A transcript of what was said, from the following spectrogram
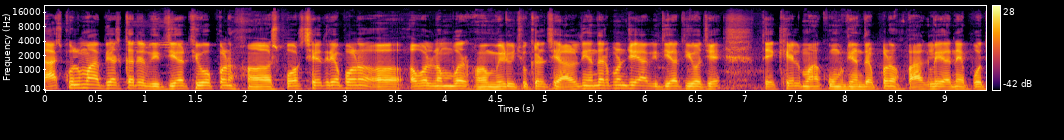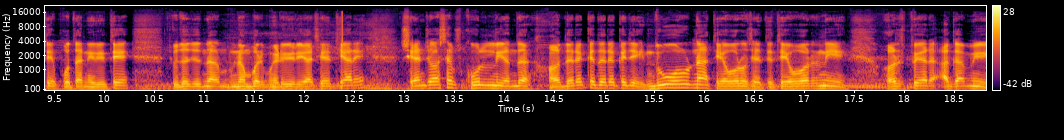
આ સ્કૂલમાં અભ્યાસ કરેલ વિદ્યાર્થીઓ પણ સ્પોર્ટ્સ ક્ષેત્રે પણ અવલ નંબર મેળવી ચૂકેલ છે. હાલની અંદર પણ જે આ વિદ્યાર્થીઓ છે, તે ખેલ મહાકુંભની અંદર પણ ભાગ લે અને પોતે પોતાની રીતે જુદા જુદા નંબર મેળવી રહ્યા છે. ત્યારે સેન્ટ જોસેફ સ્કૂલની અંદર દરેકે દરેકે જે હિન્દુઓના તહેવારો છે, તે તહેવારની હરફેર આગામી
